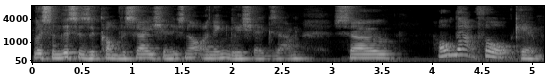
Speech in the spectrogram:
listen, this is a conversation, it's not an English exam. So hold that thought, Kym.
